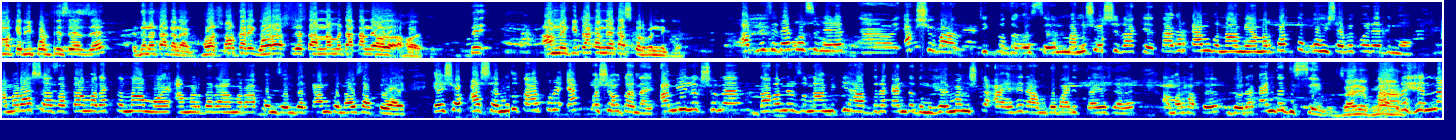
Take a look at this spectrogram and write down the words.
আমাকে রিপোর্ট দিছে যে ধরনের টাকা নেয়। ঘর, সরকারি ঘর আসলে তার নামে টাকা নেওয়া হয়। আপনি কি টাকা নিয়ে কাজ করবেন নাকি? আপনি যেটা করছেন এটা একশো বার ঠিক কথা করছেন মানুষ এসে রাখে তাগর কাম না আমি আমার কর্তব্য হিসাবে করে দিব আমার আশা যাতে আমার একটা নাম হয় আমার দ্বারা আমার আপনজনদের কাম নাও যাতে হয়। এইসব আশা কিন্তু তারপরে এক পয়সাও দেয় নাই। আমি ইলেকশনে দাঁড়ানোর জন্য আমি কি হাত ধরে কান্দা দিব হে মানুষটা আয় হে আমগো বাড়িতে এসে আমার হাতে ধরে কান্দা দিচ্ছে যাই হোক না। তারপরে হেন্না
